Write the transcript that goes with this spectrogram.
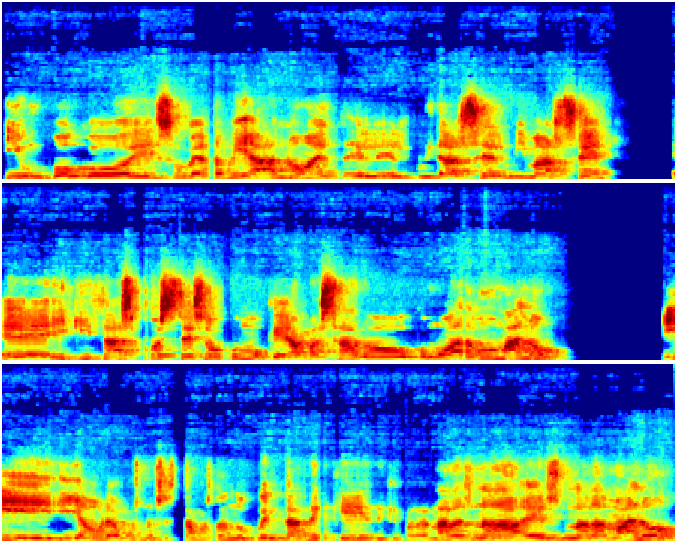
y un poco de soberbia, ¿no? el, cuidarse, el mimarse. Y quizás pues eso como que ha pasado como algo malo y, ahora pues nos estamos dando cuenta de que, de que para nada es, nada es nada malo,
